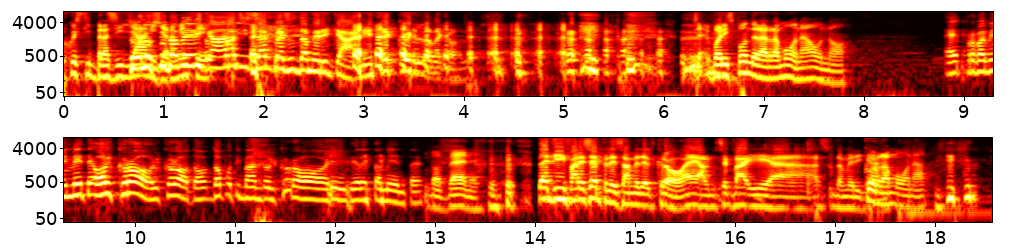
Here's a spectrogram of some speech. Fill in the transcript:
questi brasiliani. Sono sudamericani, sempre sudamericani, è quella la cosa. cioè, vuoi rispondere a Ramona o no? Eh, probabilmente ho il cro, il cro do- dopo ti mando il cro direttamente. Va bene. Beh, devi fare sempre l'esame del cro, eh, se vai a Sudamericano. Con Ramona.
